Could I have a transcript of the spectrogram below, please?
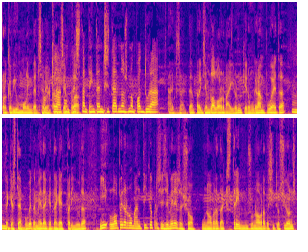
però que viu molt intensament. Però, clar, com que és tanta intensitat no, no pot durar... Exacte. Per exemple, Lord Byron, que era un gran poeta mm. d'aquesta època, també d'aquest període. I l'òpera romàntica, precisament, és això, una obra d'extrems, una obra de situacions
